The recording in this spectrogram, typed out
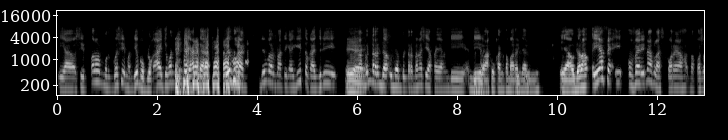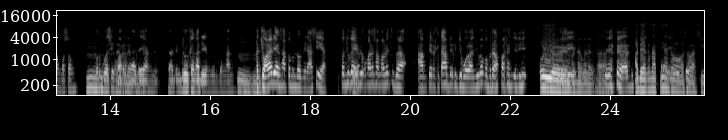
ya simple. Menurut gue sih emang dia goblok aja cuman dia enggak dia bukan dia bukan pelatih kayak gitu kan jadi Iya. emang bener udah udah bener banget sih apa yang di dilakukan kemarin dan ya udahlah iya fe- fair enough lah skornya kosong kosong Hmm, menurut gue sih kemarin nggak ada yang nggak ada yang dirugikan nggak ada yang menguntungkan Hmm, hmm. kecuali ada yang satu mendominasi ya Atau juga Iya. MU kemarin sama Leeds juga hampir kita hampir kejebolan juga beberapa kan jadi Oh iya, iya sih- benar-benar. Ah, iya kan? ada yang kena tiang kalau nggak gitu. salah si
